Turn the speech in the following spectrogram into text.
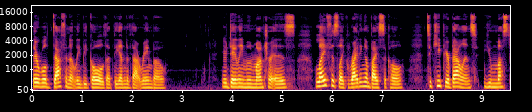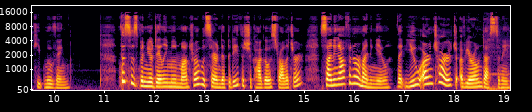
there will definitely be gold at the end of that rainbow. Your daily moon mantra is Life is like riding a bicycle. To keep your balance, you must keep moving. This has been your daily moon mantra with Serendipity, the Chicago astrologer, signing off and reminding you that you are in charge of your own destiny.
